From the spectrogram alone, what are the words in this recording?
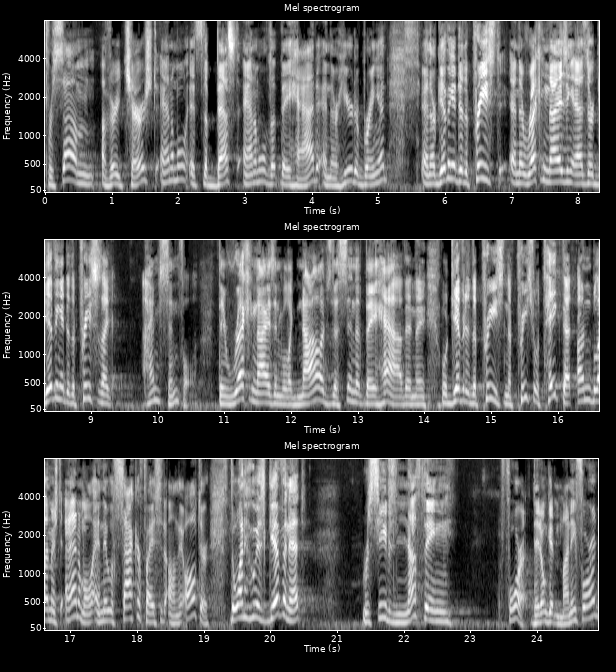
for some, a very cherished animal. It's the best animal that they had, and they're here to bring it. And they're giving it to the priest, and they're recognizing as they're giving it to the priest, it's like, I'm sinful. They recognize and will acknowledge the sin that they have, and they will give it to the priest, and the priest will take that unblemished animal and they will sacrifice it on the altar. The one who has given it receives nothing for it. They don't get money for it.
